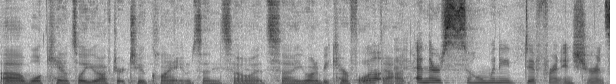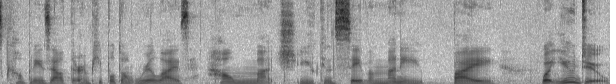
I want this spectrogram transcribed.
uh, will cancel you after two claims, and so it's uh, you want to be careful of that. And there's so many different insurance companies out there, and people don't realize how much you can save them money by what you do.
